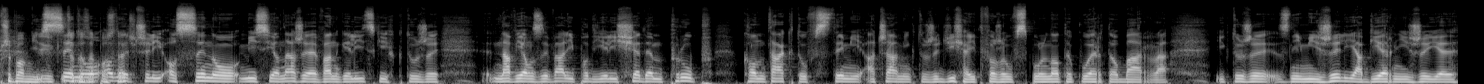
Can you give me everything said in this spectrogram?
Przypomnij, synu, co to za postać? czyli o synu misjonarzy ewangelickich, którzy nawiązywali, podjęli siedem prób kontaktów z tymi aczami, którzy dzisiaj tworzą wspólnotę Puerto Roberto Barra i którzy z nimi żyli, a Bierni żyje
